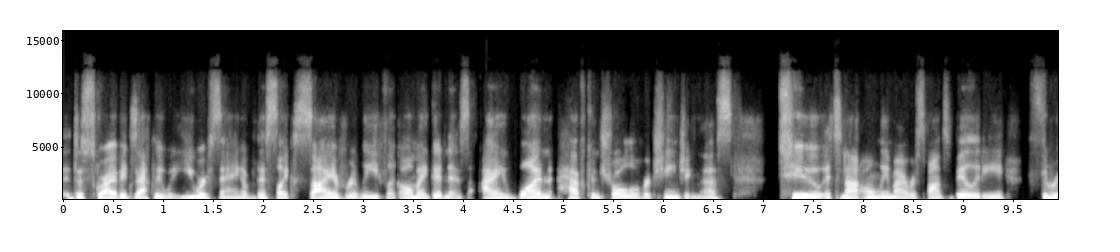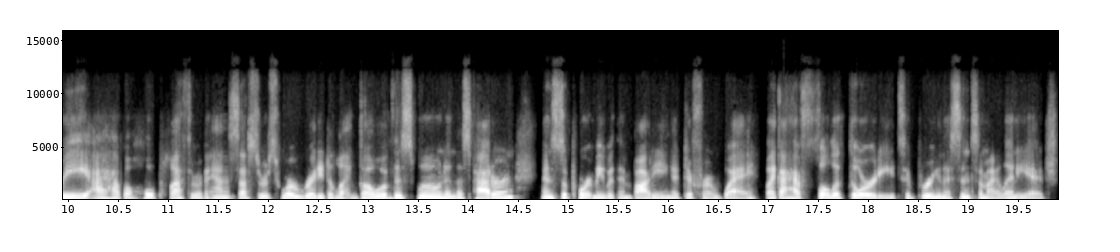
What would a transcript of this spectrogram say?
uh, describe exactly what you were saying of this like sigh of relief like, oh my goodness, I one have control over changing this. Two, it's not only my responsibility. Three, I have a whole plethora of ancestors who are ready to let go of this wound and this pattern and support me with embodying a different way. Like I have full authority to bring this into my lineage.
